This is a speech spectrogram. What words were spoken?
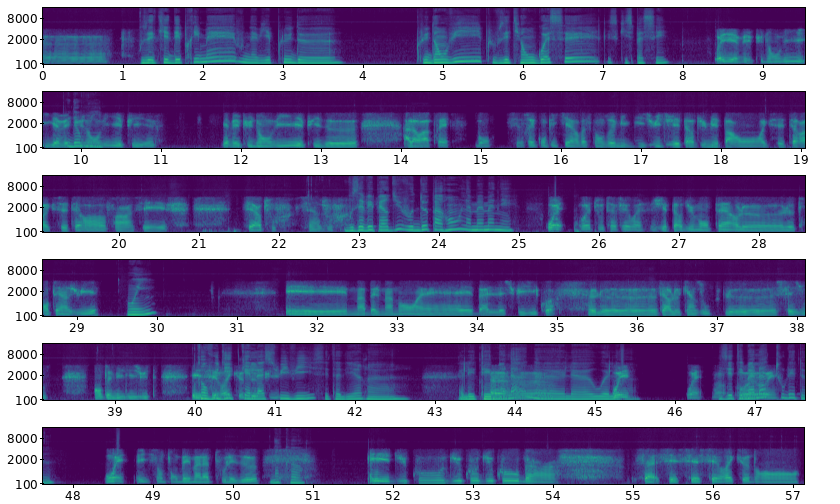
Euh, Vous étiez déprimé, vous n'aviez plus de plus d'envie, plus vous étiez angoissé. Qu'est-ce qui se passait? Oui, il y avait plus d'envie, il y avait Plus d'envie. et puis il y avait plus d'envie et puis de. Alors après, bon, c'est très compliqué hein, parce qu'en 2018 j'ai perdu mes parents, etc., etc. Enfin, c'est c'est un tout, c'est un tout. Vous avez perdu vos deux parents la même année? Ouais, ouais, tout à fait, ouais. J'ai perdu mon père le, le 31 juillet Oui. Et ma belle maman, elle, bah, elle l'a suivi quoi, le vers le 15 août, le 16 août en 2018. Et Quand vous vrai dites que qu'elle l'a depuis- suivi, c'est-à-dire euh, elle était Euh, malade elle, euh, ou elle oui. Ouais. Ils étaient ouais, malades ouais. tous les deux. Et ils sont tombés malades tous les deux. D'accord. Et du coup, du coup, du coup, ben, c'est, vrai que dans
